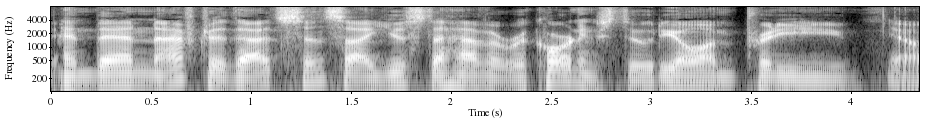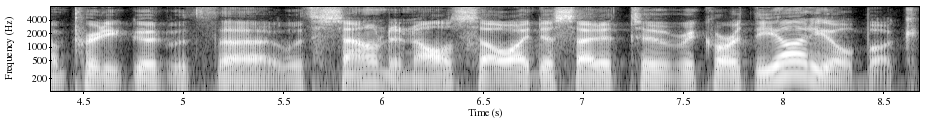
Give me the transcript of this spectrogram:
and then after that, since I used to have a recording studio, I'm pretty, you know, pretty good with uh, with sound and all. So I decided to record the audiobook.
